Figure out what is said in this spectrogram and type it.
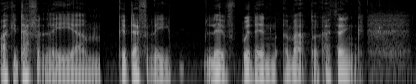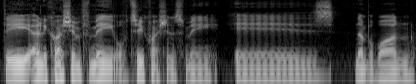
I could definitely, um, could definitely live within a MacBook. I think the only question for me, or two questions for me, is number one,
